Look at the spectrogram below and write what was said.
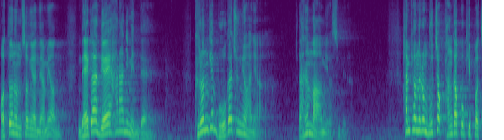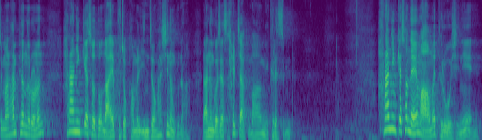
어떤 음성이었냐면, 내가 내 하나님인데, 그런 게 뭐가 중요하냐? 라는 마음이었습니다. 한편으로는 무척 반갑고 기뻤지만, 한편으로는 하나님께서도 나의 부족함을 인정하시는구나. 라는 것에 살짝 마음이 그랬습니다. 하나님께서 내 마음에 들어오시니,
